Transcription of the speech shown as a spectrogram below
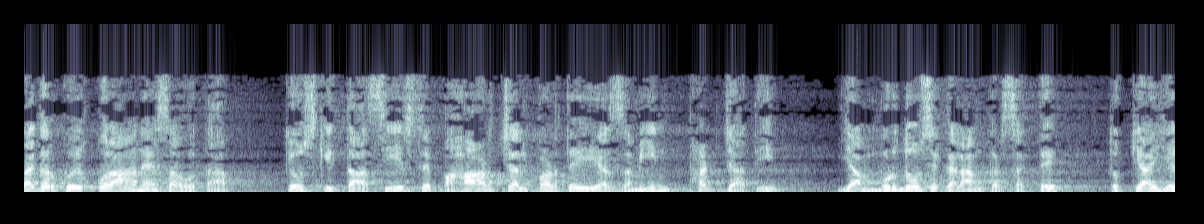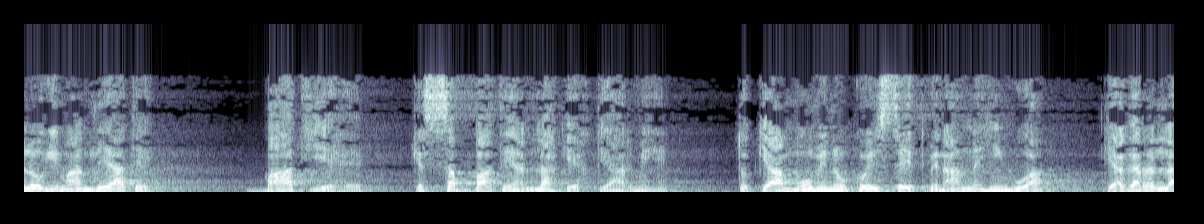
اگر کوئی قرآن ایسا ہوتا کہ اس کی تاثیر سے پہاڑ چل پڑتے یا زمین پھٹ جاتی یا مردوں سے کلام کر سکتے، تو کیا یہ لوگ ایمان لے آتے؟ بات یہ ہے کہ سب باتیں اللہ کے اختیار میں ہیں۔ تو کیا مومنوں کو اس سے اطمینان نہیں ہوا کہ اگر اللہ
